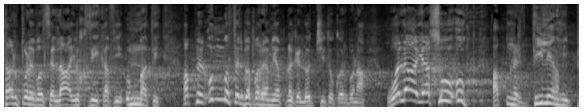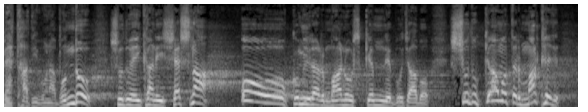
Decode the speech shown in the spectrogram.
তারপরে বলছে লাখি কাফি উম্মাতি আপনার উম্মতের ব্যাপারে আমি আপনাকে লজ্জিত করব না। ওলা ইয়াসু উক আপনার দিলে আমি ব্যথা দিব না, বন্ধু। শুধু এইখানেই শেষ না, ও কুমিরার মানুষ কেমনে বোঝাবো? শুধু কেমতের মাঠে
